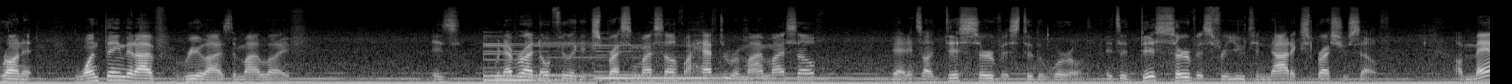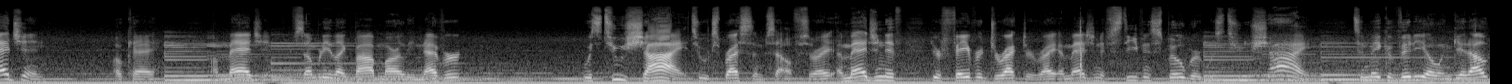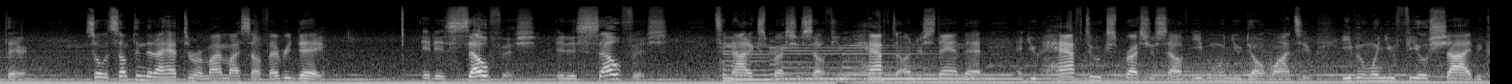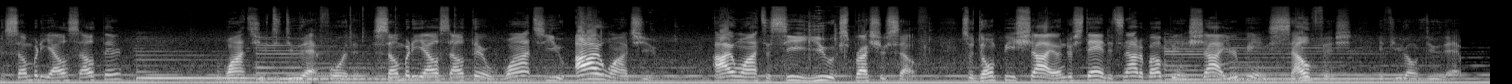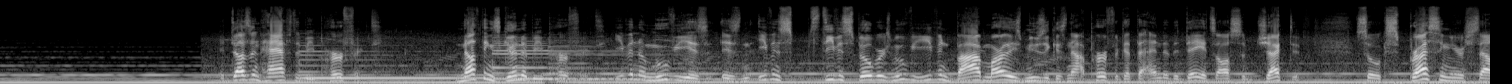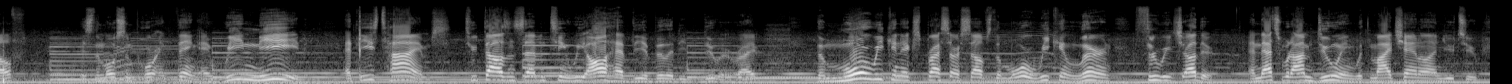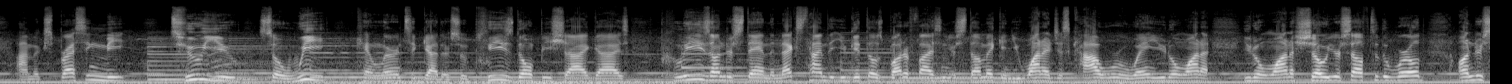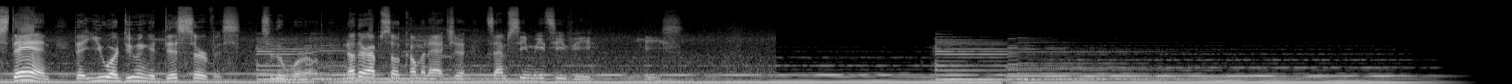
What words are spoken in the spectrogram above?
run it. One thing that I've realized in my life is whenever I don't feel like expressing myself, I have to remind myself that it's a disservice to the world. It's a disservice for you to not express yourself. Imagine, okay, imagine if somebody like Bob Marley never was too shy to express themselves, right? Imagine if your favorite director, right? Imagine if Steven Spielberg was too shy to make a video and get out there. So it's something that I have to remind myself every day. It is selfish. It is selfish to not express yourself. You have to understand that and you have to express yourself even when you don't want to, even when you feel shy because somebody else out there wants you to do that for them. Somebody else out there wants you. I want you. I want to see you express yourself. So don't be shy. Understand it's not about being shy. You're being selfish if you don't do that. It doesn't have to be perfect. Nothing's gonna be perfect. Even a movie is is even Steven Spielberg's movie, even Bob Marley's music is not perfect. At the end of the day, it's all subjective. So expressing yourself is the most important thing. And we need, at these times, 2017, we all have the ability to do it, right? The more we can express ourselves, the more we can learn through each other. And that's what I'm doing with my channel on YouTube. I'm expressing me to you so we can learn together. So please don't be shy, guys please understand the next time that you get those butterflies in your stomach and you want to just cower away and you don't want to you don't want to show yourself to the world understand that you are doing a disservice to the world. Another episode coming at you it's mc me tv peace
